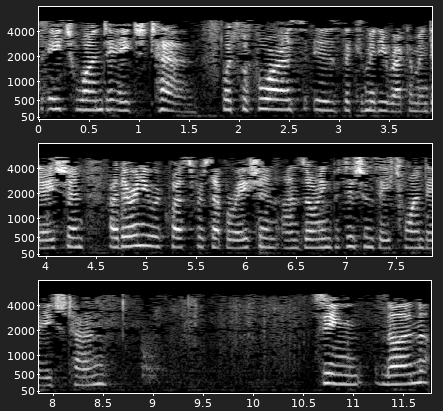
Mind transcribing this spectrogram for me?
H1 to H10, what's before us is the committee recommendation. Are there any requests for separation on zoning petitions H1 to H10? Seeing none,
